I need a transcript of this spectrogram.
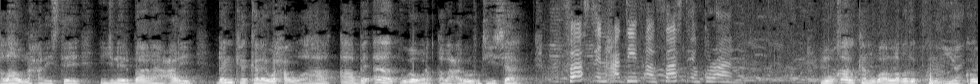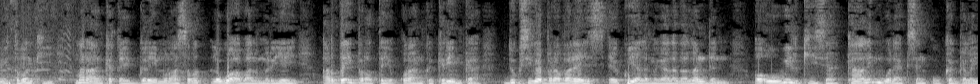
Allaha u naxariistee injineer baana cali dhanka kale waxa uu ahaa aabbe aad uga warqaba carruurtiisa First in Hadith and first in Quran. muuqaalkan waa labada kun iyo koob iyo tobankii mar aan ka qayb galay munaasabad lagu abaalmariyey arday baratay qur'aanka kariimka dugsiga baravanes ee ku yaalla magaalada london oo uu wiilkiisa kaalin wanaagsan uu ka galay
